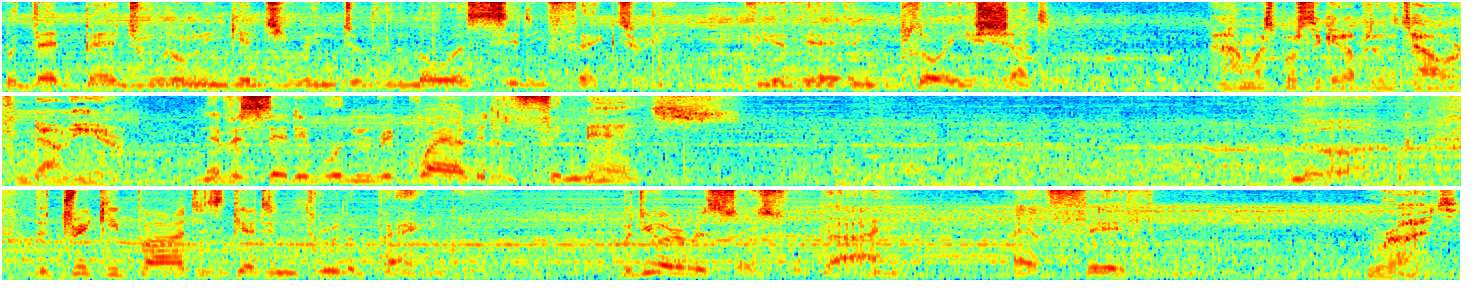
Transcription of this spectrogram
But that badge will only get you into the lower city factory via their employee shuttle. And how am I supposed to get up to the tower from down here? Never said it wouldn't require a little finesse. Look, the tricky part is getting through the Pangu. But you're a resourceful guy. I have faith in you. Right.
